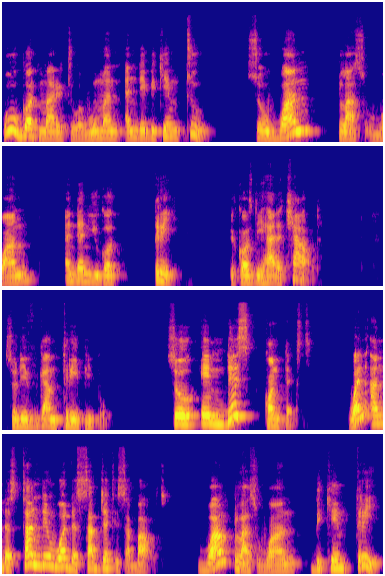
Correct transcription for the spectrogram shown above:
who got married to a woman and they became two. So, one plus one and then you got three because they had a child. So they've become three people. So in this context, when understanding what the subject is about, one plus one became three.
